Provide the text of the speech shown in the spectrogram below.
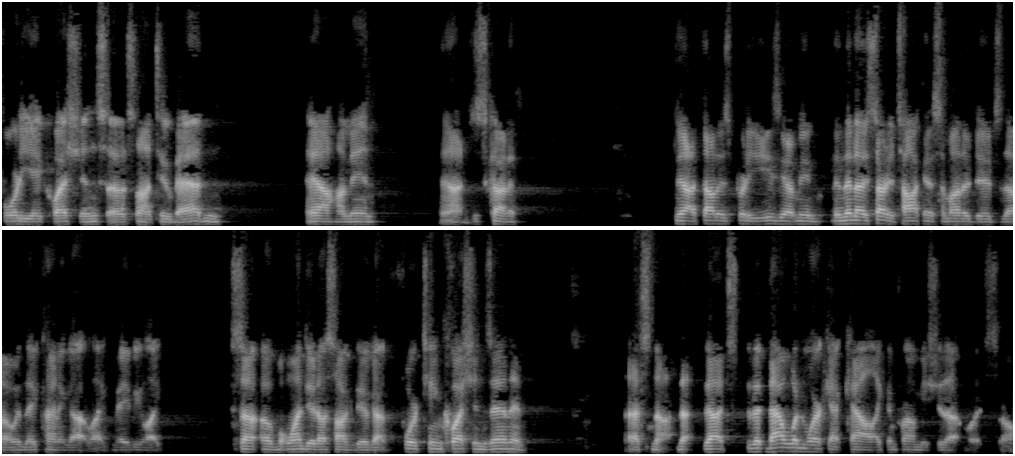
48 questions, so it's not too bad. And yeah, I mean, yeah, just kind of yeah, I thought it was pretty easy. I mean, and then I started talking to some other dudes though, and they kind of got like maybe like so uh, one dude I was talking to got 14 questions in, and that's not that that's that, that wouldn't work at Cal. I can promise you that much. So.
